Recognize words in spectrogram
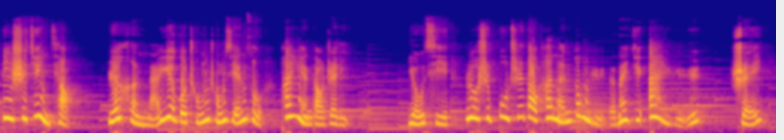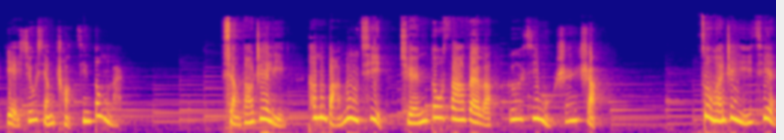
地势峻峭。人很难越过重重险阻攀援到这里，尤其若是不知道看门洞语的那句暗语，谁也休想闯进洞来。想到这里，他们把怒气全都撒在了戈西姆身上。做完这一切，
